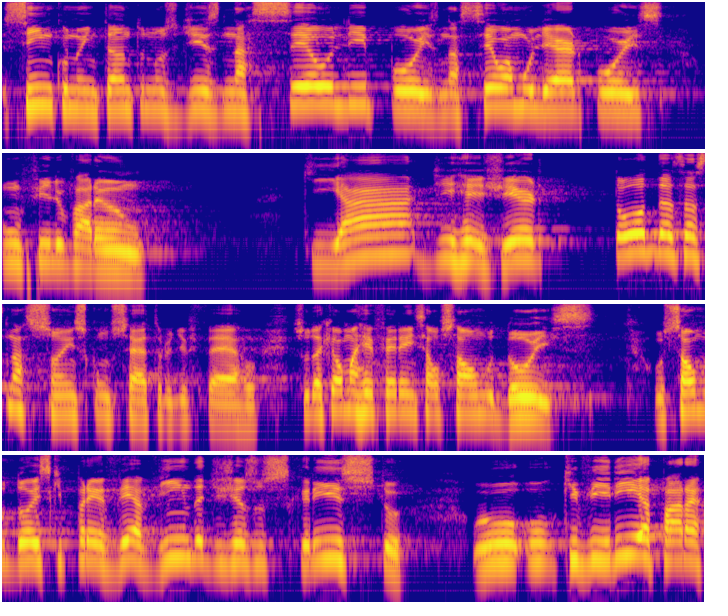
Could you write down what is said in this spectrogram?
5, no entanto, nos diz: Nasceu-lhe, pois, nasceu a mulher, pois, um filho varão, que há de reger todas as nações com cetro de ferro. Isso daqui é uma referência ao Salmo 2. O Salmo 2 que prevê a vinda de Jesus Cristo o, o que viria para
